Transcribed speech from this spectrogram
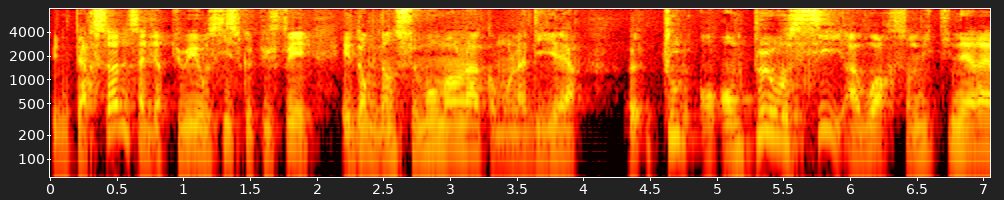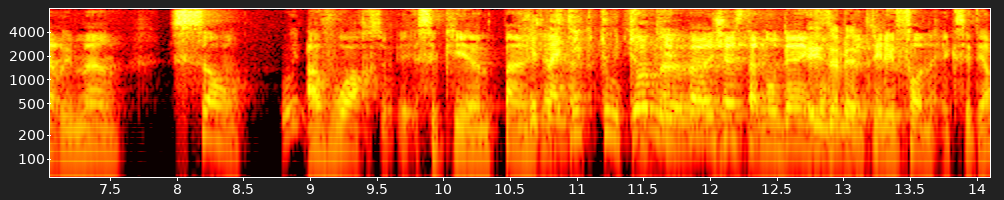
une personne, c'est-à-dire tu es aussi ce que tu fais. Et donc dans ce moment-là, comme on l'a dit hier, euh, on peut aussi avoir son itinéraire humain sans avoir ce, ce qui est un, pas un geste, pas dit que tout ce homme, qui est euh, pas un geste anodin, comme le téléphone, etc.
